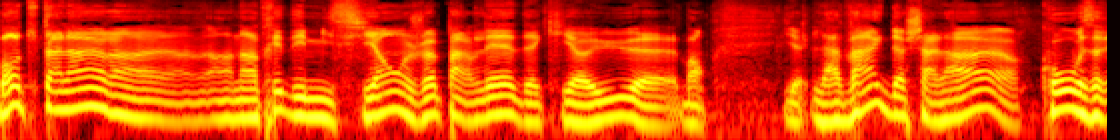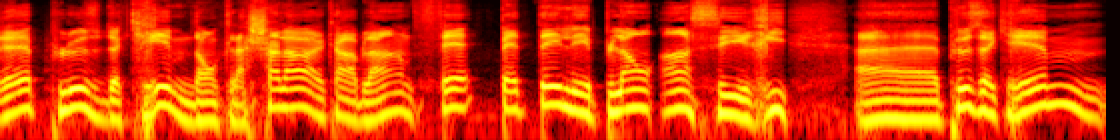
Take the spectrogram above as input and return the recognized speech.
Bon, tout à l'heure, en, entrée d'émission, je parlais de qu'il y a eu, euh, bon, la vague de chaleur causerait plus de crimes. Donc, la chaleur accablante fait péter les plombs en série. Euh, plus de crimes.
